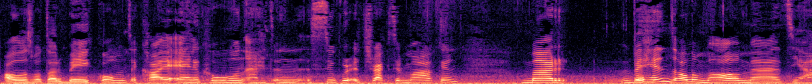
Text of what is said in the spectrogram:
alles wat daarbij komt. Ik ga je eigenlijk gewoon echt een super attractor maken. Maar het begint allemaal met ja,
